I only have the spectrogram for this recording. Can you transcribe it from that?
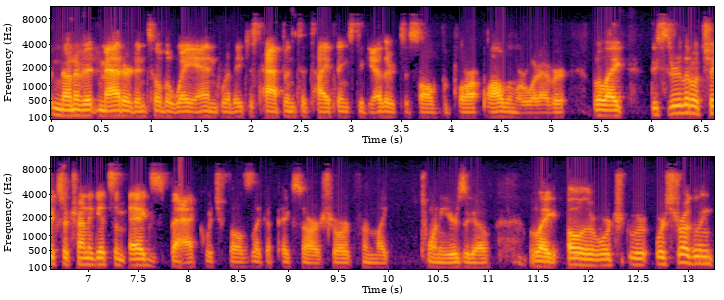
none of it mattered until the way end where they just happened to tie things together to solve the problem or whatever. But like these three little chicks are trying to get some eggs back which feels like a pixar short from like 20 years ago. Like oh we're we're, we're struggling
